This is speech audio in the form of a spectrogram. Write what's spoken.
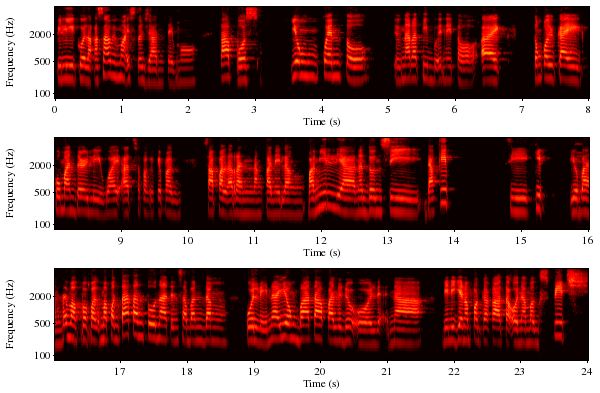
pelikula kasama yung mga estudyante mo. Tapos, yung kwento, yung naratibo nito ay tungkol kay Commander Liway at sa pagkikipag sa palaran ng kanilang pamilya. Nandun si Dakip, si Kip Yobanda. Mapapag, mapagtatanto natin sa bandang huli na yung bata pala doon na binigyan ng pagkakataon na mag-speech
